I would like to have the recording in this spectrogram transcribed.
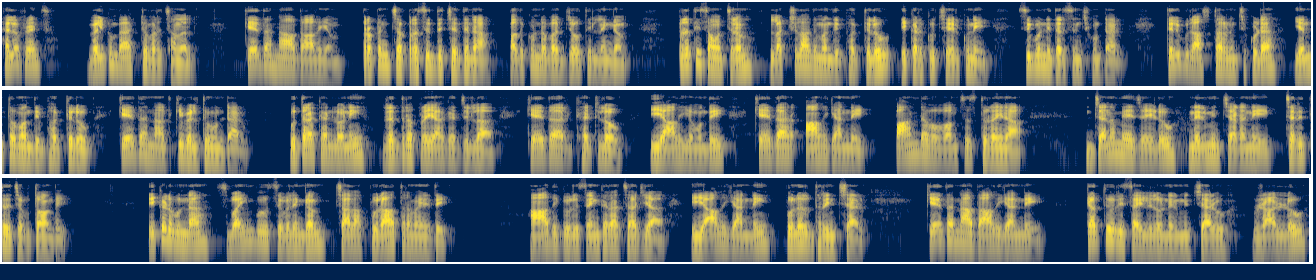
Hello friends welcome back to our channel Kedarnath ఆలయం ప్రపంచ ప్రసిద్ధి చెందిన పదకొండవ జ్యోతిర్లింగం. ప్రతి సంవత్సరం లక్షలాది మంది భక్తులు ఇక్కడకు చేరుకుని శివుణ్ణి దర్శించుకుంటారు. తెలుగు రాష్ట్రాల నుంచి కూడా ఎంతోమంది భక్తులు కేదార్నాథ్కి వెళుతూ ఉంటారు. ఉత్తరాఖండ్లోని రుద్రప్రయాగ జిల్లా కేదార్ ఘట్లో ఈ ఆలయం ఉంది. కేదార్ ఆలయాన్ని పాండవ వంశస్థుడైన జనమేజయుడు నిర్మించాడని చరిత్ర చెబుతోంది. ఇక్కడ ఉన్న స్వయంభూ శివలింగం చాలా పురాతనమైనది. ఆదిగురు శంకరాచార్య ఈ ఆలయాన్ని పునరుద్ధరించారు. కేదార్నాథ్ ఆలయాన్ని కత్తూరి శైలిలో నిర్మించారు. రాళ్ళు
